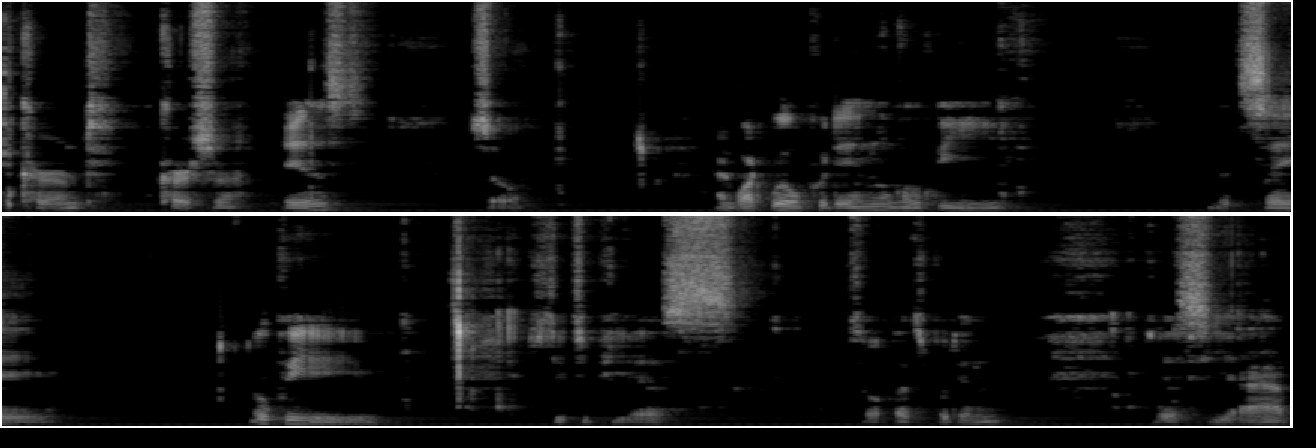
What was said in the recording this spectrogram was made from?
the current cursor is. So and what we'll put in will be let's say be https so let's put in jszapp.com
